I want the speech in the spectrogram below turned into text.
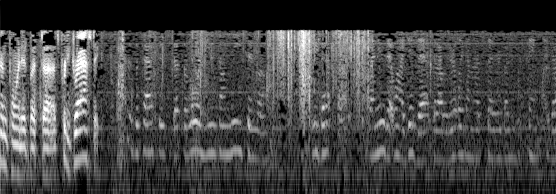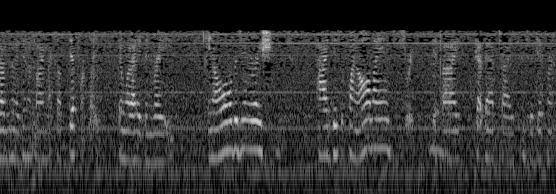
pinpointed, but uh, it's pretty drastic. This is the passage that the Lord used on me to uh, be baptized. I knew that when I did that, that I was really going to upset everybody in the family, that I was going to identify myself differently than what I had been raised. In all the generations, I disappoint all my ancestry if I got baptized into a different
